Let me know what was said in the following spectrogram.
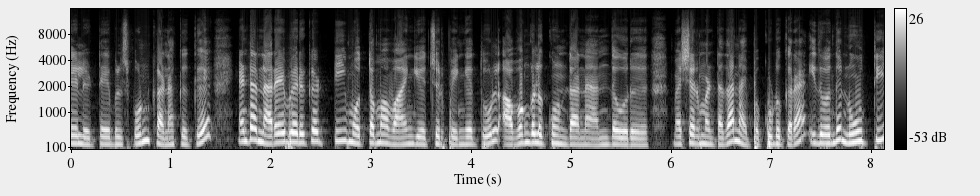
ஏழு டேபிள் ஸ்பூன் கணக்குக்கு. என்கிட்ட நிறைய பேருக்கு டீ மொத்தமாக வாங்கி வச்சுருப்பீங்க தூள். அவங்களுக்கும் உண்டான அந்த ஒரு மெஷர்மெண்ட்டை தான் நான் இப்போ கொடுக்குறேன். இது வந்து நூற்றி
